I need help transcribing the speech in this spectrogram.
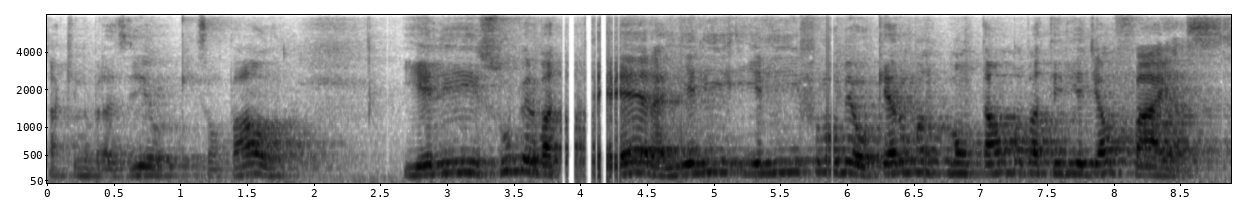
aqui no Brasil, em São Paulo. E ele super batera, e ele, ele falou, meu, quero montar uma bateria de alfaias.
